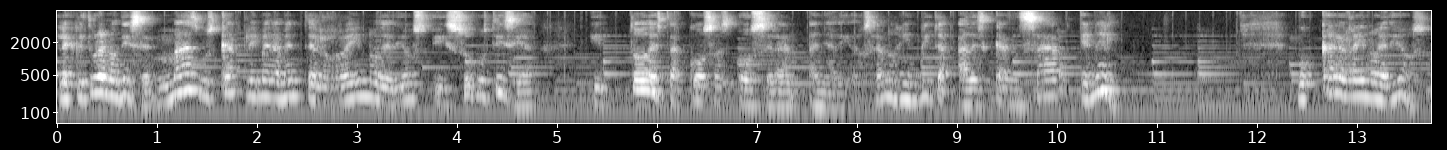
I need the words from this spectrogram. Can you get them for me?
La escritura nos dice, más buscar primeramente el reino de Dios y su justicia, y todas estas cosas os serán añadidas. O sea, nos invita a descansar en Él. Buscar el reino de Dios,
